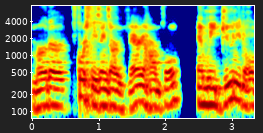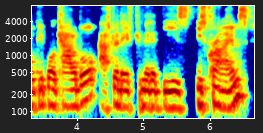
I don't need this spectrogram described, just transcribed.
murder. Of course, these things are very harmful. And we do need to hold people accountable after they've committed these, these crimes.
